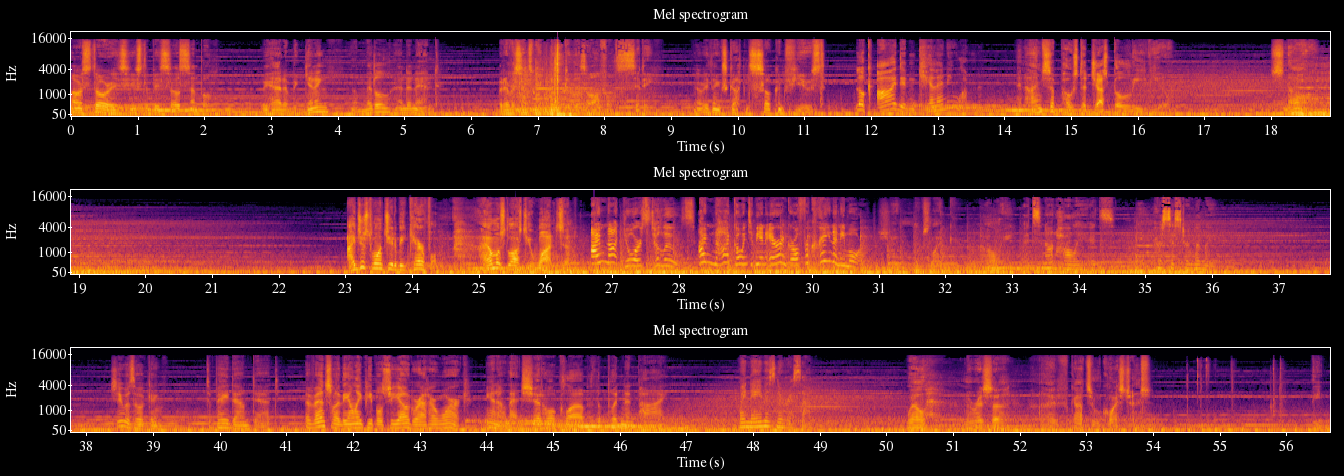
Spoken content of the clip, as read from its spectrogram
Our stories used to be so simple. We had a beginning, a middle, and an end. But ever since we moved to this awful city, everything's gotten so confused. Look, I didn't kill anyone. And I'm supposed to just believe you. Snow. I just want you to be careful. I almost lost you once, and yours to lose. I'm not going to be an errand girl for Crane anymore. she looks like Holly. It's not Holly, it's her sister Lily. She was hooking to pay down debt. Eventually, the only people she owed were at her work. You know, that shithole club, the puddin' and pie. My name is Nerissa. Well, Nerissa, I've got some questions.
